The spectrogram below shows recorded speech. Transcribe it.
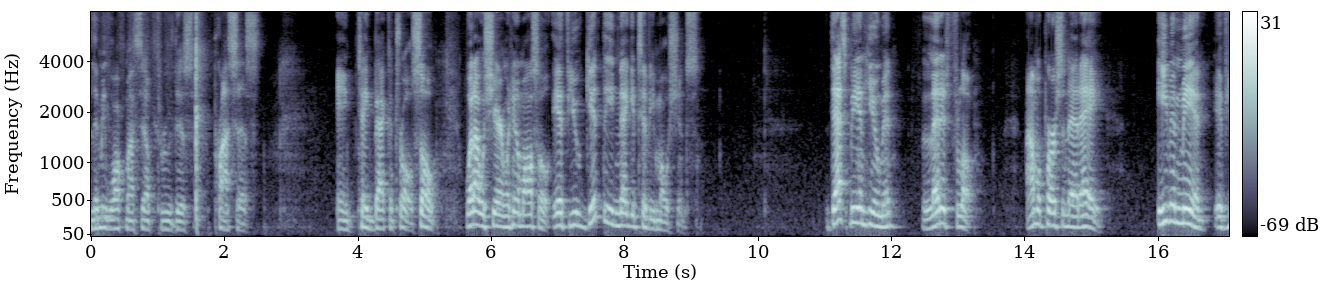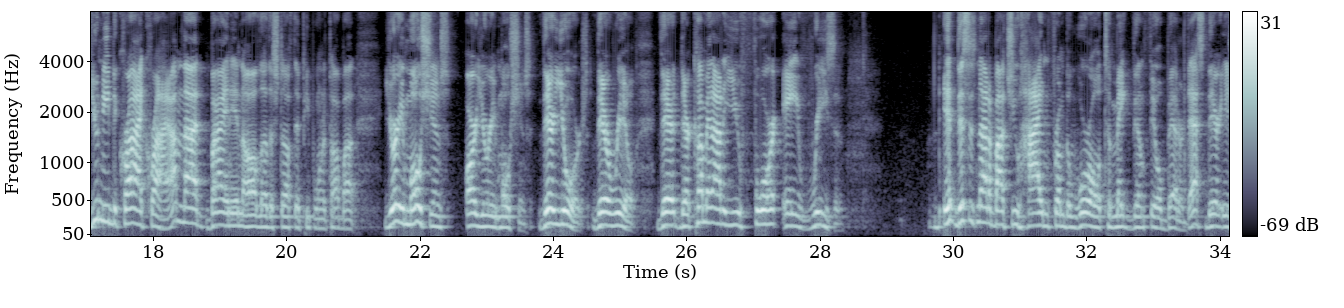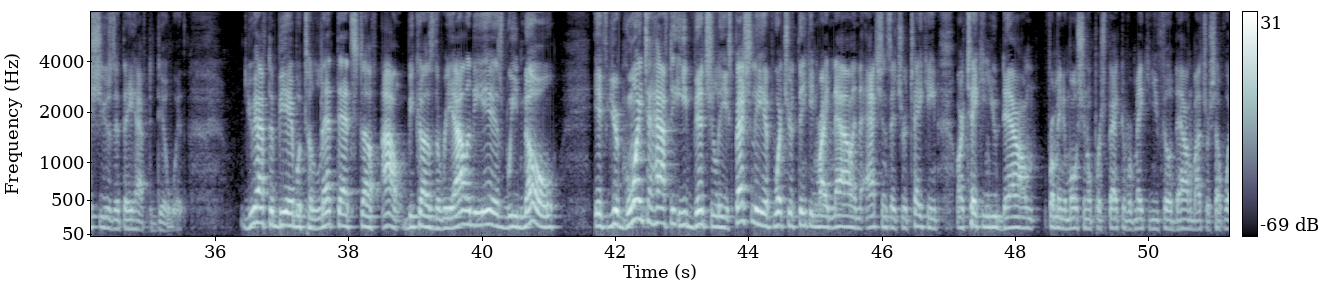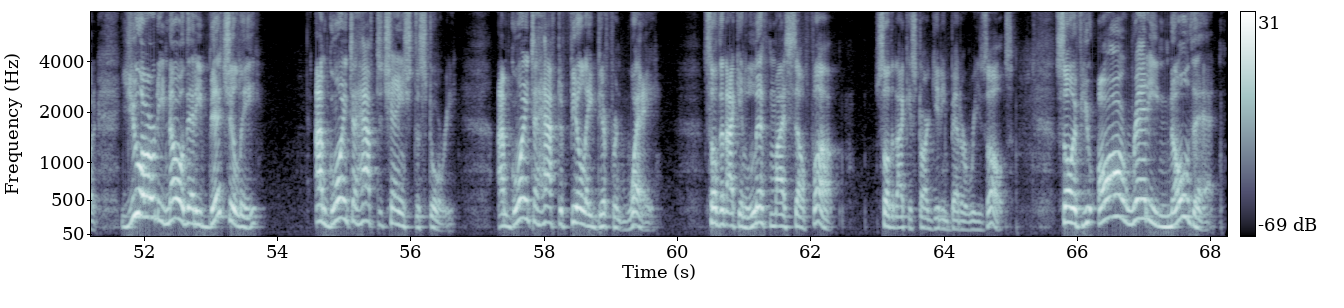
Let me walk myself through this process and take back control. So what I was sharing with him also, if you get the negative emotions, that's being human. Let it flow. I'm a person that, hey, even men, if you need to cry, cry. I'm not buying in all the other stuff that people want to talk about. Your emotions are your emotions. They're yours. They're real. They're, they're coming out of you for a reason. It, this is not about you hiding from the world to make them feel better. That's their issues that they have to deal with. You have to be able to let that stuff out because the reality is we know if you're going to have to eventually, especially if what you're thinking right now and the actions that you're taking are taking you down from an emotional perspective or making you feel down about yourself, whatever, you already know that eventually I'm going to have to change the story. I'm going to have to feel a different way so that I can lift myself up so that I can start getting better results. So if you already know that,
